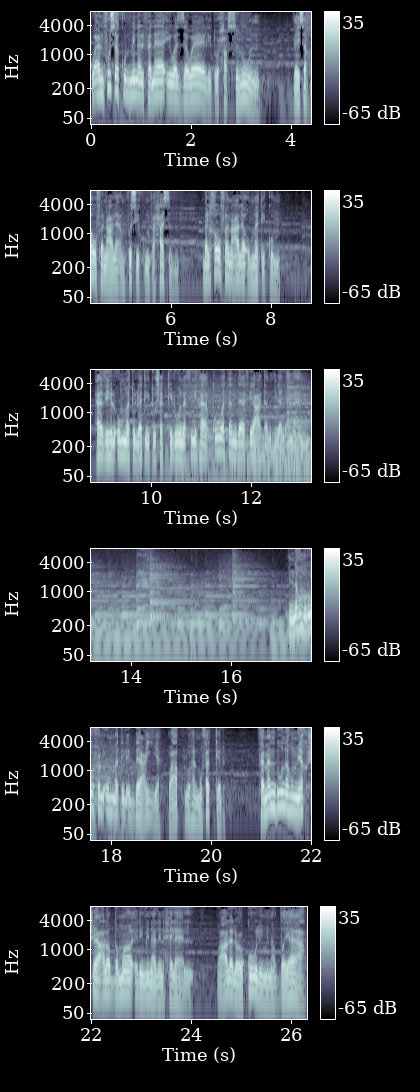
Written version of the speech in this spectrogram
وأنفسكم من الفناء والزوال تحصنون. ليس خوفا على أنفسكم فحسب بل خوفا على أمتكم. هذه الأمة التي تشكلون فيها قوة دافعة إلى الأمام. إنهم روح الأمة الإبداعية وعقلها المفكر فمن دونهم يخشى على الضمائر من الانحلال وعلى العقول من الضياع.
